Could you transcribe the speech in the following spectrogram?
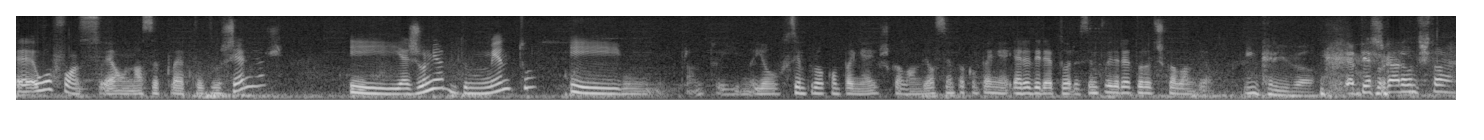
Uh, o Afonso é o nosso atleta dos séniores e é júnior de momento e pronto, e eu sempre o acompanhei, o escalão dele, sempre acompanhei. Era diretora, sempre fui diretora do escalão dele. Incrível. Até chegar onde está.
